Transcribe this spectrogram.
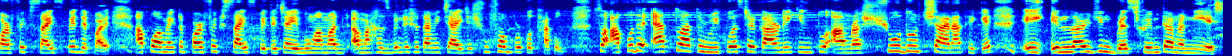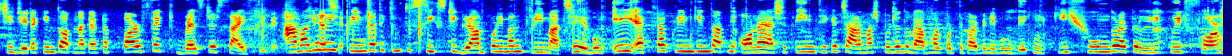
পারফেক্ট সাইজ পেতে পারে। আপু, আমি একটা পারফেক্ট সাইজ পেতে চাই এবং আমার আমার হাজব্যান্ডের সাথে আমি চাই যে সুসম্পর্ক থাকুক। সো আপুদের এত এত রিকোয়েস্টের কারণে কিন্তু আমরা সুদূর চায়না থেকে এই এনলার্জিং ব্রেস্ট ক্রিমটা আমরা নিয়ে এসেছি যেটা কিন্তু আপনাকে একটা পারফেক্ট ব্রেস্টের সাইজ দিবে। আমাদের এই ক্রিমটাতে কিন্তু সিক্সটি গ্রাম পরিমাণ ক্রিম আছে এবং এই একটা ক্রিম কিন্তু আপনি অনায়াসে তিন থেকে চার মাস পর্যন্ত ব্যবহার করতে পারবেন এবং দেখুন কি সুন্দর একটা লিকুইড ফর্ম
